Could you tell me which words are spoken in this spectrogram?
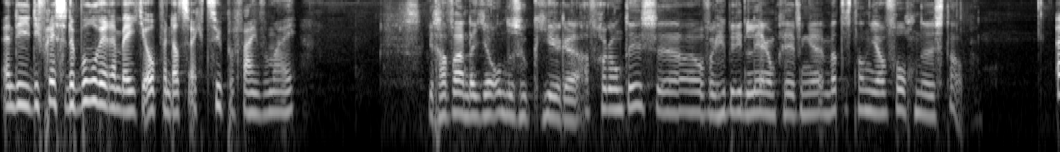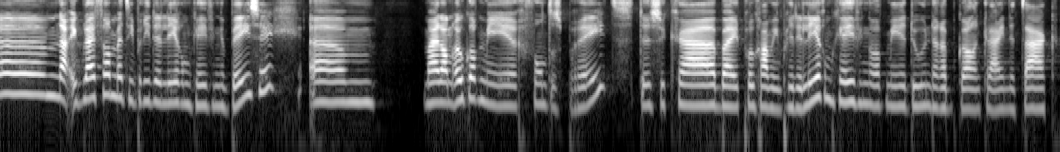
En die, die frissen de boel weer een beetje op en dat is echt super fijn voor mij. Je gaf aan dat je onderzoek hier uh, afgerond is uh, over hybride leeromgevingen. Wat is dan jouw volgende stap? Ehm, nou, ik blijf wel met hybride leeromgevingen bezig. Ehm, maar dan ook wat meer Fontes breed. Dus ik ga bij het programma hybride leeromgevingen wat meer doen. Daar heb ik al een kleine taak.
